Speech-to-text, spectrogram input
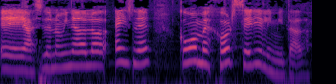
eh, ha sido nominado a los Eisner como mejor serie limitada.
